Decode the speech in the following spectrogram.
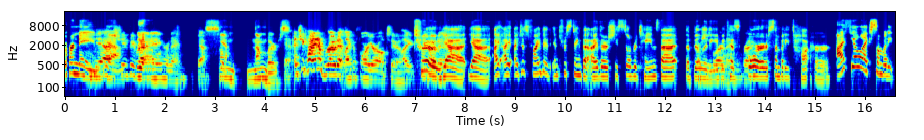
her name. Yeah, Yeah. she'd be Yeah. writing her name. Yeah. Some numbers. Yeah. And she kind of wrote it like a four year old too. Like True. Yeah. Yeah. I, I I just find it interesting that either she still retains that ability learning, because right. or somebody taught her. I feel like somebody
